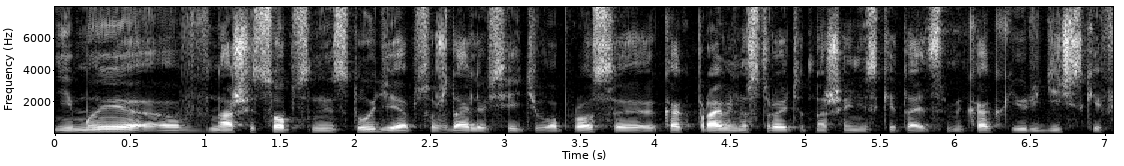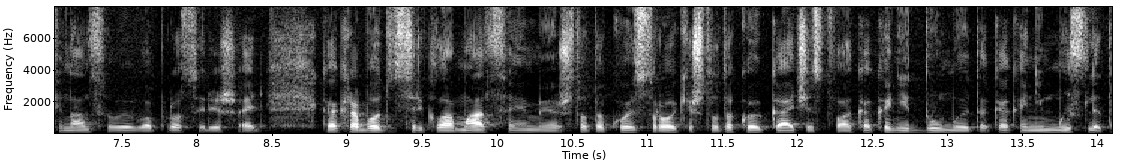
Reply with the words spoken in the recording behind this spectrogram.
и мы э, в нашей собственной студии обсуждали все эти вопросы, как правильно строить отношения с китайцами, как юридические, финансовые вопросы решать, как работать с рекламациями, что такое сроки, что такое качество, а как они думают, а как они мыслят.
